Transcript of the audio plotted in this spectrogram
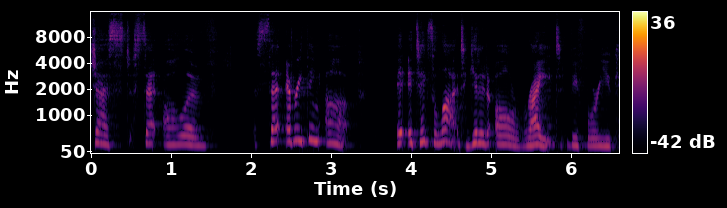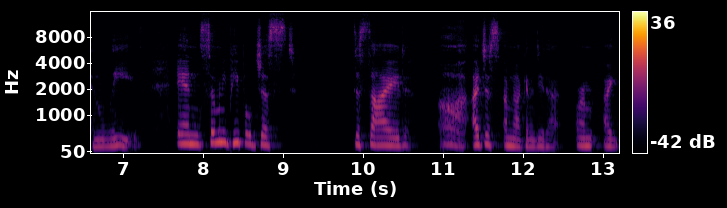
just set all of set everything up. It, it takes a lot to get it all right before you can leave, and so many people just decide, "Oh, I just I'm not going to do that," or I'm, I,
